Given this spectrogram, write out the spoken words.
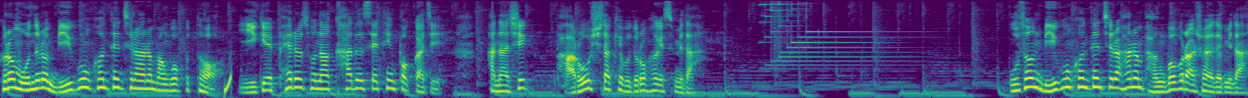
그럼 오늘은 미궁 컨텐츠를 하는 방법부터 2개 페르소나 카드 세팅법까지 하나씩 바로 시작해 보도록 하겠습니다. 우선 미궁 컨텐츠를 하는 방법을 아셔야 됩니다.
